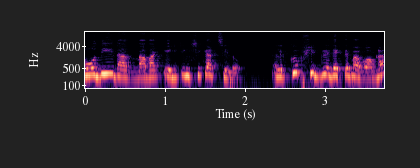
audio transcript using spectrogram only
বৌদি বাবাকে এডিটিং শেখাচ্ছিল, তাহলে খুব শীঘ্রই দেখতে পাবো আমরা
